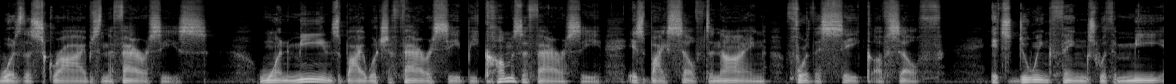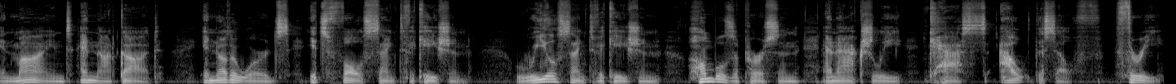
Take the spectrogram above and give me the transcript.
was the scribes and the Pharisees. One means by which a Pharisee becomes a Pharisee is by self denying for the sake of self. It's doing things with me in mind and not God. In other words, it's false sanctification. Real sanctification humbles a person and actually casts out the self. 3.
